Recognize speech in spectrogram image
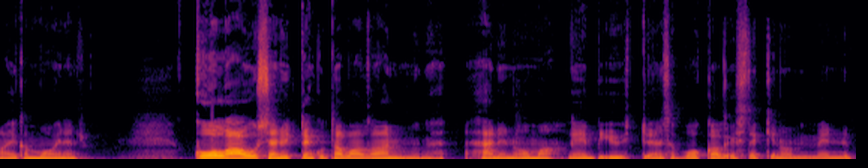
aikamoinen kolaus. Ja nyt kun tavallaan hänen oma lempiyhtiönsä vokalistikin on mennyt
